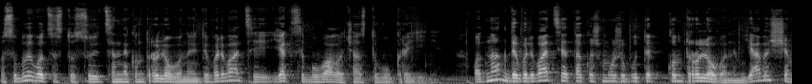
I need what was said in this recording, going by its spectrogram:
Особливо це стосується неконтрольованої девальвації, як це бувало часто в Україні. Однак девальвація також може бути контрольованим явищем,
